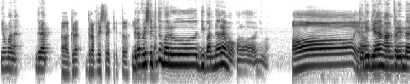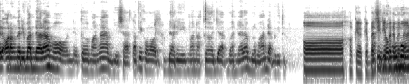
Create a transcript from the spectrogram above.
yang mana? Grab. Uh, Grab, Grab listrik itu. Grab lu listrik itu baru di bandara mau kalau ini mau. Oh, ya. Jadi oke, dia oke. nganterin dari orang dari bandara mau ke mana bisa. Tapi kalau dari mana ke bandara belum ada begitu. Oh, oke oke. Berarti Masih dia benar-benar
